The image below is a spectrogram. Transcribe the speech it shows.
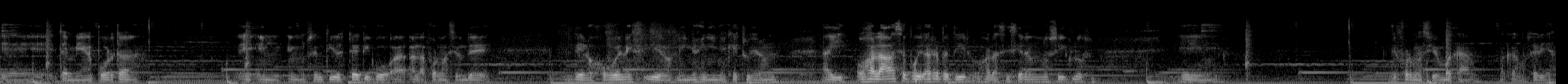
Eh, también aporta en, un sentido estético a, la formación de, los jóvenes y de los niños y niñas que estuvieron ahí. Ojalá se pudiera repetir, ojalá se hicieran unos ciclos eh, de formación bacano, bacano sería.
